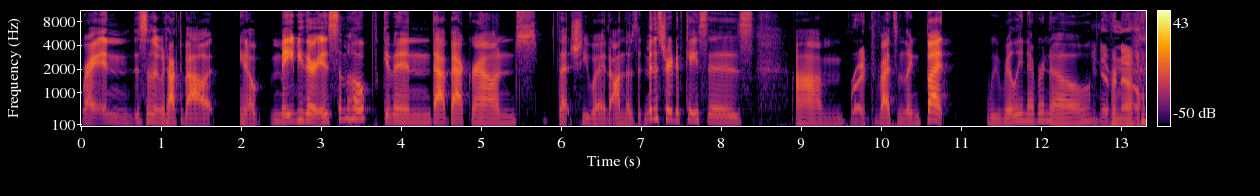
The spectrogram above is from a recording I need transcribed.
Right, and this is something we talked about. You know, maybe there is some hope given that background that she would on those administrative cases, um, right, provide something. But we really never know. You never know.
